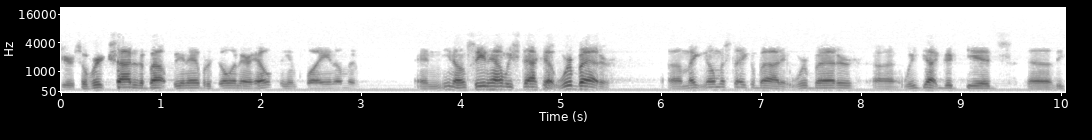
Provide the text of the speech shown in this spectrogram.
year. So we're excited about being able to go in there healthy and playing them, and and you know seeing how we stack up. We're better. Uh, make no mistake about it. We're better. Uh, we've got good kids. Uh, these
